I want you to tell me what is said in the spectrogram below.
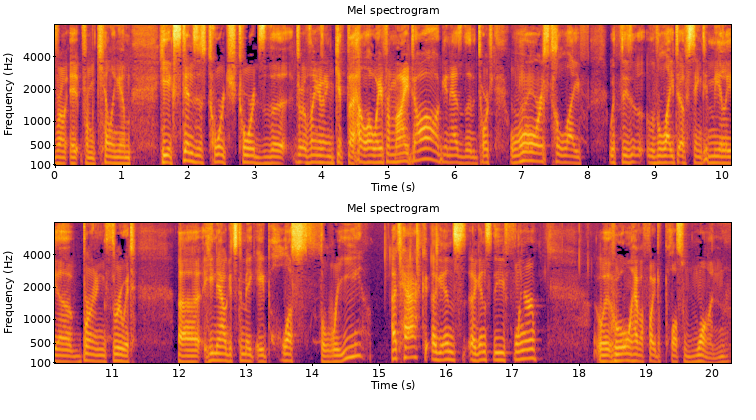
from it from killing him, he extends his torch towards the, to the Flinger and "Get the hell away from my dog!" And as the torch roars to life with the, the light of Saint Emilia burning through it, uh, he now gets to make a plus three attack against against the flinger, who will only have a fight of plus one.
